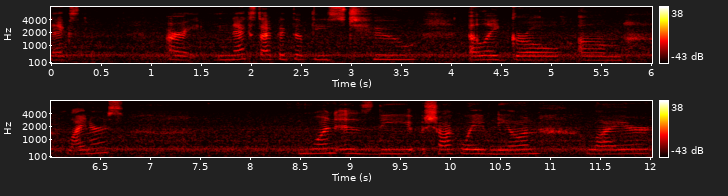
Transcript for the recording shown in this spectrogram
Next, alright, next I picked up these two LA Girl um, liners. One is the Shockwave Neon Liner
